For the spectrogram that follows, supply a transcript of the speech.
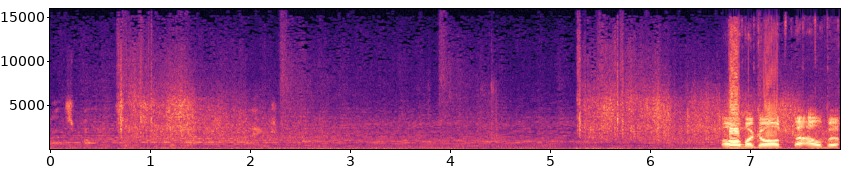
not spotted, so let's just Oh my god, that Alba.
